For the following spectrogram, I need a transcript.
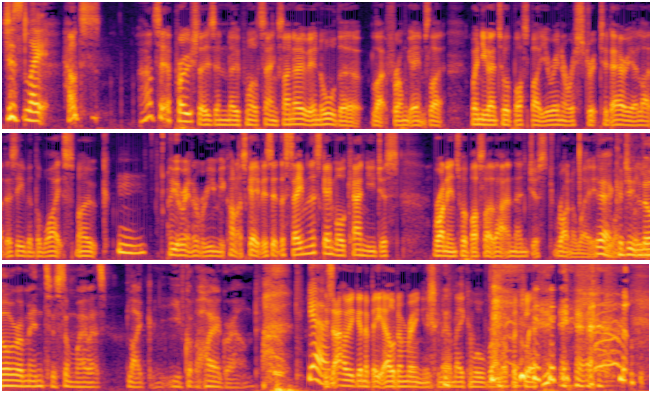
just like how does how does it approach those in an open world setting? 'Cause I know in all the like from games, like when you go into a boss fight, you're in a restricted area. Like there's either the white smoke, Hmm. or you're in a room you can't escape. Is it the same in this game, or can you just run into a boss like that and then just run away? yeah, want could you fully? lure them into somewhere that's like you've got the higher ground? yeah, Is that how you're going to beat Elden Ring? You're just going to make them all run off a cliff?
